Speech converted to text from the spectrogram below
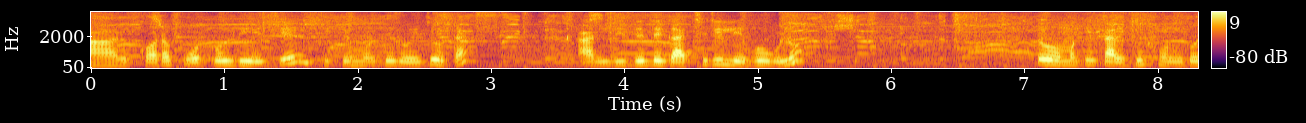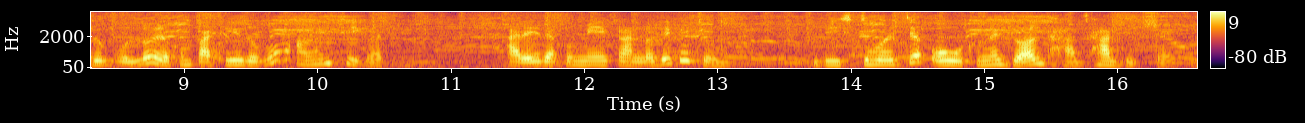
আর কটা পটল দিয়েছে, চিকের মধ্যে রয়েছে ওটা। আর লিদেদের গাছেরই লেবুগুলো। তো আমাকে কালকে ফোন করে বলল, এরকম পাঠিয়ে দেবো। আমি ঠিক আছে। আর এই দেখো মেয়ের কাণ্ড দেখেছ? বৃষ্টি হয়েছে, ও উঠোনের জল ঝাঁট দিচ্ছে আর কি।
